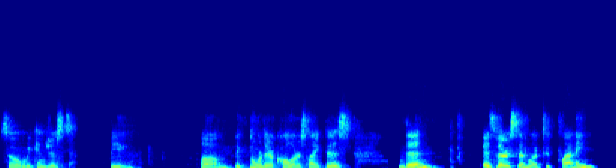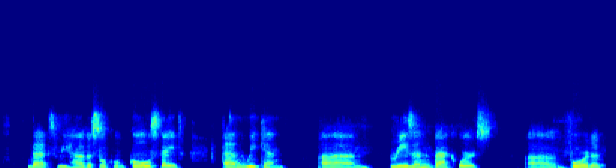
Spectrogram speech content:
So we can just be um, ignore their colors like this. Then it's very similar to planning that we have a so-called goal state and we can um, reason backwards uh, for the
